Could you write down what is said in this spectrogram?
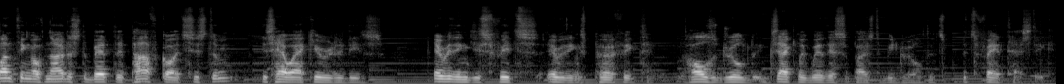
One thing I've noticed about the Parf guide system is how accurate it is. Everything just fits, everything's perfect. Holes are drilled exactly where they're supposed to be drilled. It's, it's fantastic.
